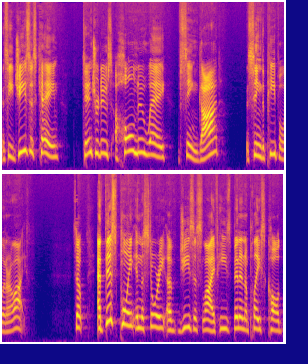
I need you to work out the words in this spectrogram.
And see, Jesus came to introduce a whole new way of seeing God and seeing the people in our life. So, at this point in the story of Jesus' life, he's been in a place called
